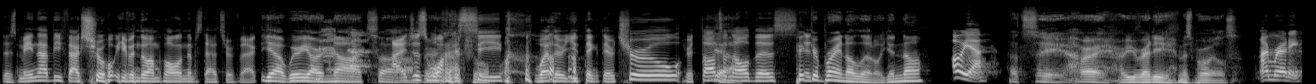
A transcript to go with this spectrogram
This may not be factual, even though I'm calling them stats or fact. yeah, we are not. Uh, I just want to see whether you think they're true, your thoughts on all this. Pick It- your brain a little, you know? oh yeah, Let's see. All right. Are you ready, Ms. Broyles? I'm ready.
